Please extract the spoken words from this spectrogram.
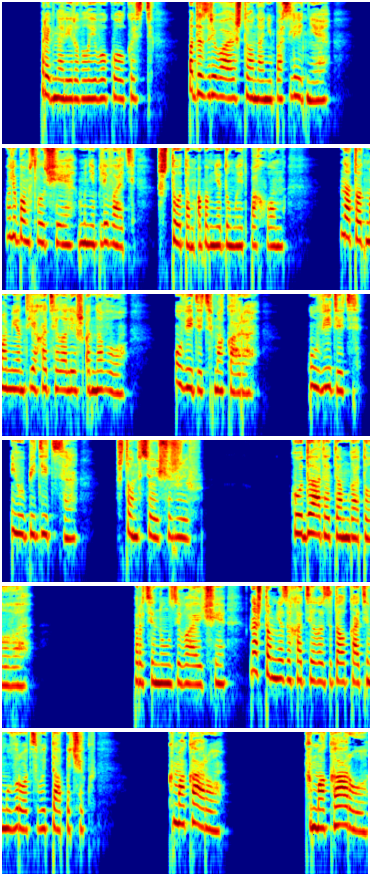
— проигнорировала его колкость, подозревая, что она не последняя. В любом случае, мне плевать, что там обо мне думает Пахом. На тот момент я хотела лишь одного — увидеть Макара. Увидеть и убедиться, что он все еще жив. «Куда ты там готова?» Протянул зеваючи, на что мне захотелось затолкать ему в рот свой тапочек. «К Макару». «К Макару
